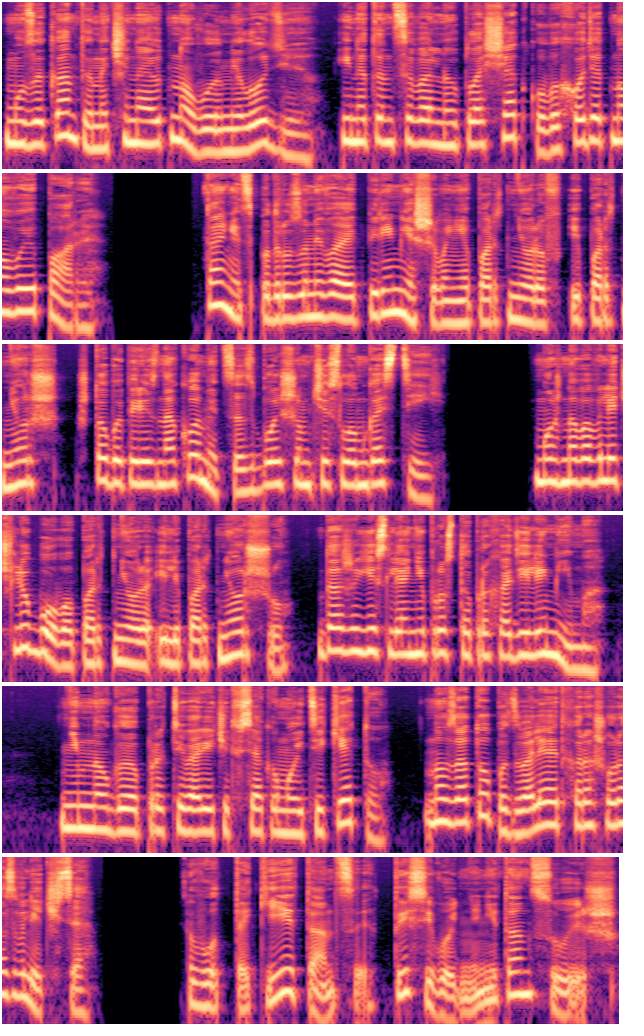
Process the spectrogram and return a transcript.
Музыканты начинают новую мелодию, и на танцевальную площадку выходят новые пары. Танец подразумевает перемешивание партнеров и партнерш, чтобы перезнакомиться с большим числом гостей. Можно вовлечь любого партнера или партнершу, даже если они просто проходили мимо. Немного противоречит всякому этикету, но зато позволяет хорошо развлечься. «Вот такие танцы ты сегодня не танцуешь»,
